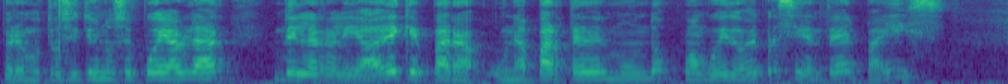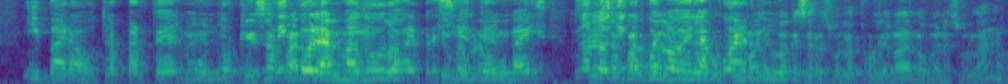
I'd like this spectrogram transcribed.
Pero en otros sitios no se puede hablar de la realidad de que para una parte del mundo Juan Guaidó es el presidente del país y para otra parte del mundo, Nicolás Maduro es el presidente del país. No, lo digo por lo del acuerdo. ¿Por qué no ayuda que se resuelva el problema de los venezolanos?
